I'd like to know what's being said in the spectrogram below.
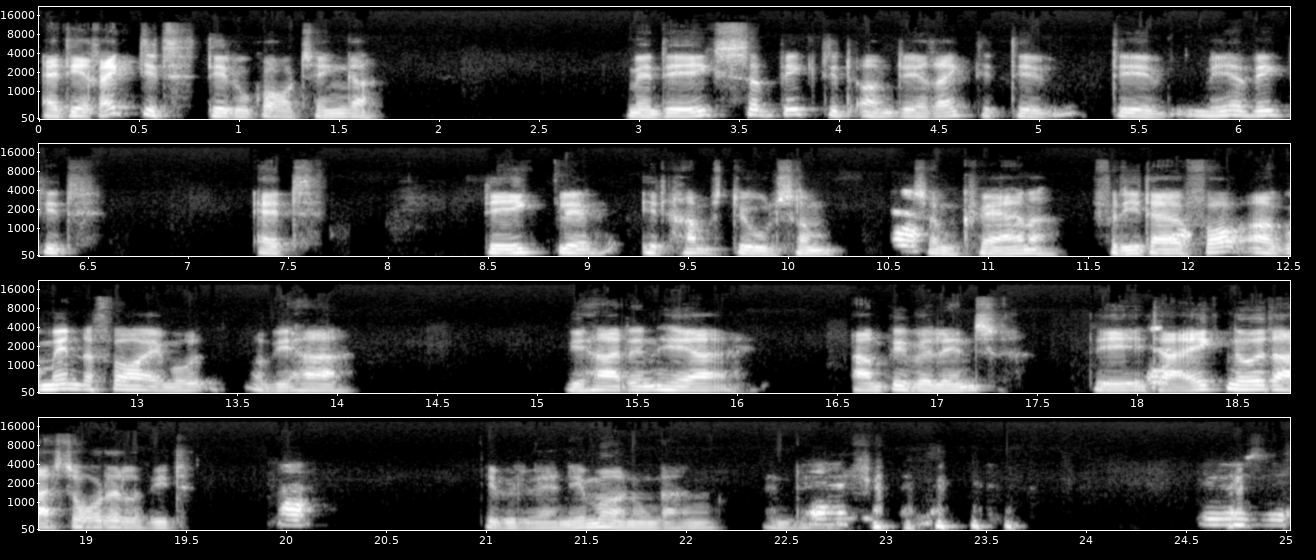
er det rigtigt, det du går og tænker? Men det er ikke så vigtigt, om det er rigtigt. Det, det er mere vigtigt, at det ikke bliver et hamstøvl, som, Ja. som kværner. Fordi der er for, argumenter for og imod, og vi har, vi har den her ambivalens. Det, Ja. Der er ikke noget, der er sort eller hvidt. Nej. Det vil være nemmere nogle gange. Men Ja, det øver jeg.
